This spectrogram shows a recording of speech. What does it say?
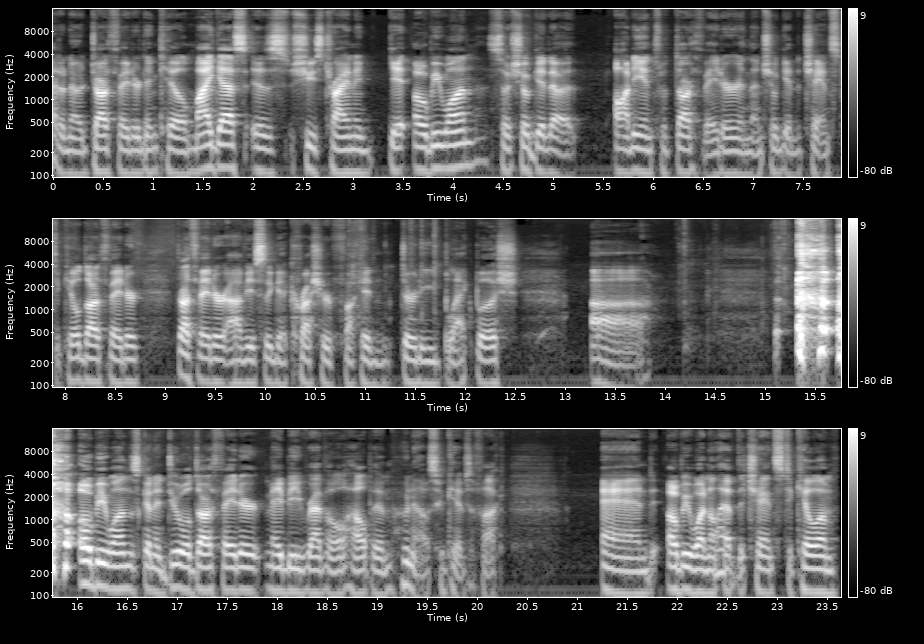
I don't know, Darth Vader didn't kill. My guess is she's trying to get Obi Wan, so she'll get a audience with Darth Vader, and then she'll get a chance to kill Darth Vader. Darth Vader obviously gonna crush her fucking dirty black bush. Uh, Obi Wan's gonna duel Darth Vader. Maybe Reva will help him. Who knows? Who gives a fuck? And Obi Wan will have the chance to kill him,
